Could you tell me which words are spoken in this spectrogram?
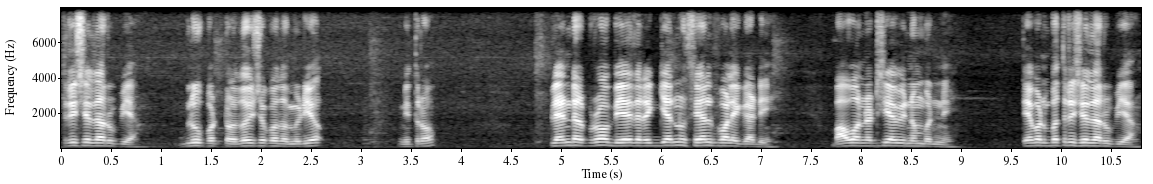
ત્રીસ હજાર રૂપિયા. બ્લુ પટ્ટો જોઈ શકો છો મીડિયો મિત્રો સ્પ્લેન્ડર પ્રો બે હજાર અગિયારનું સેલ્ફવાળી ગાડી. બાવન અઠ્યાવીસ નંબરની. તે પણ બત્રીસ હજાર રૂપિયા.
